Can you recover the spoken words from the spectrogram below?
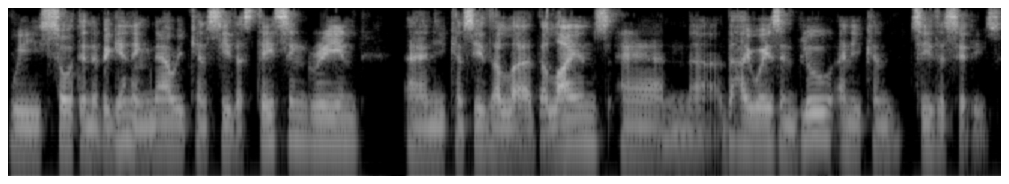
we saw it in the beginning. Now we can see the states in green, and you can see the the lines and uh, the highways in blue, and you can see the cities.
